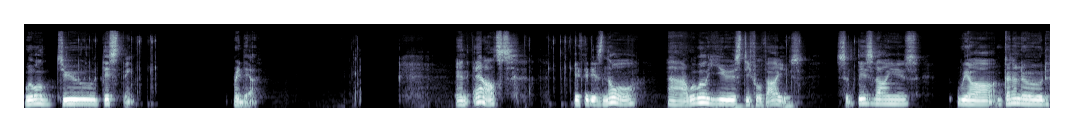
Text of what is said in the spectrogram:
we will do this thing right there. And else, if it is null, uh, we will use default values. So these values, we are gonna load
